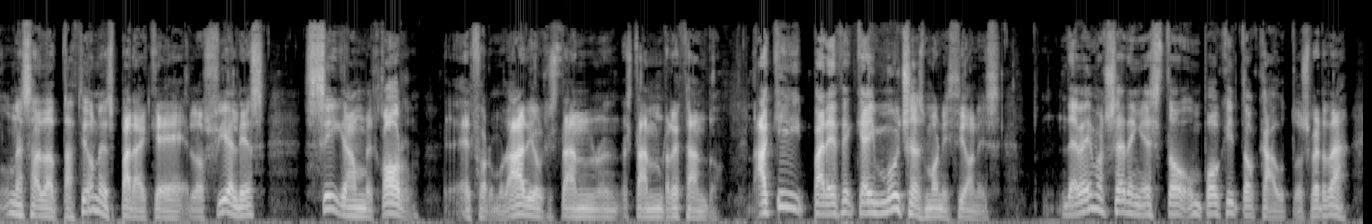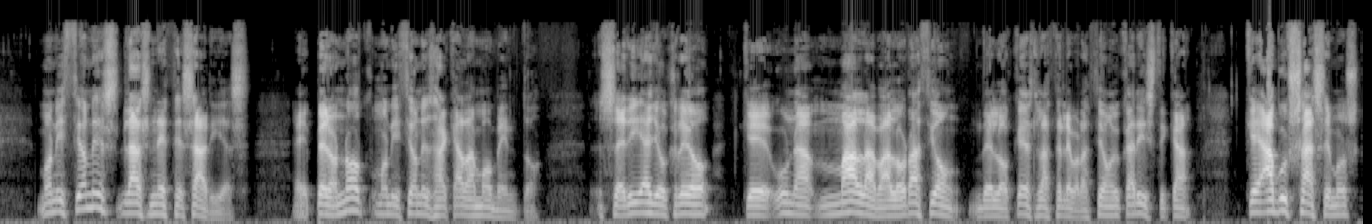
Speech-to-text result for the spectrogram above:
unas adaptaciones para que los fieles sigan mejor el formulario que están, rezando. Aquí parece que hay muchas municiones. Debemos ser en esto un poquito cautos, ¿verdad? Municiones las necesarias, eh, pero no municiones a cada momento. Sería, yo creo, que una mala valoración de lo que es la celebración eucarística que abusásemos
